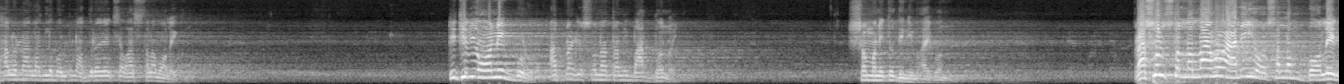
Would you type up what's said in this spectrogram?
ভালো না লাগলে বলবেন আব্দুল রাজাক সাহেব, আসসালাম আলাইকুম। পৃথিবী অনেক বড়, আপনাকে শোনাতে আমি বাধ্য নই। সম্মানিত দিনী ভাই বোন রাসুল সাল্লাহ আলী ওসাল্লাম বলেন,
